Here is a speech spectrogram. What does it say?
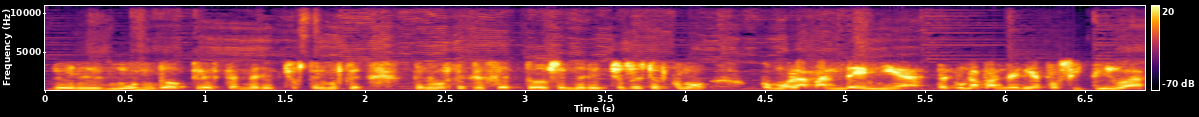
del mundo crezca en derechos, tenemos que, tenemos que crecer todos en derechos. Esto es como, como la pandemia, pero una pandemia positiva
